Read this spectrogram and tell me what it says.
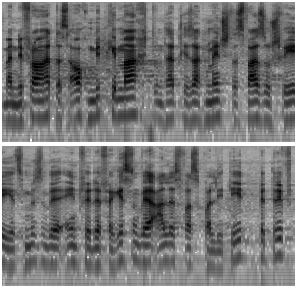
meine Frau hat das auch mitgemacht und hat gesagt, Mensch, das war so schwer, jetzt müssen wir entweder vergessen wir alles, was Qualität betrifft,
